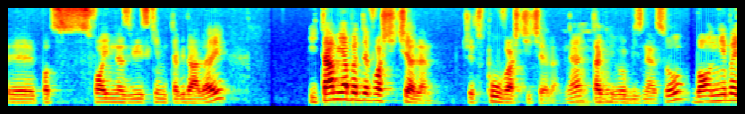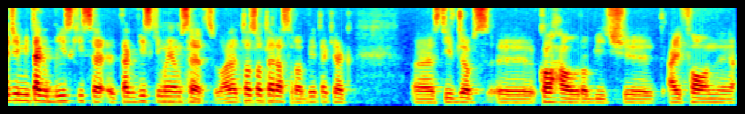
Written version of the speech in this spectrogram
y, pod swoim nazwiskiem i tak dalej. I tam ja będę właścicielem, czy współwłaścicielem nie? Mhm. takiego biznesu, bo on nie będzie mi tak bliski, tak bliski mojemu Mhm. sercu. Ale to, co teraz robię, tak jak Steve Jobs y, kochał robić y, iPhony,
